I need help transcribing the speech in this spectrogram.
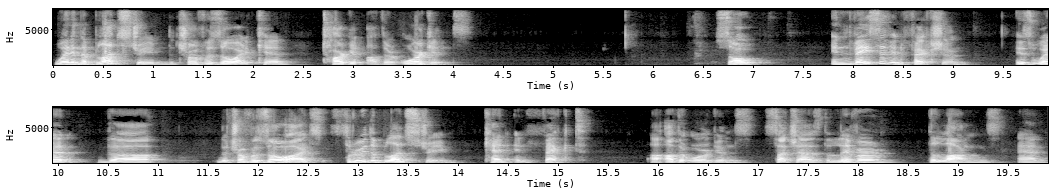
When in the bloodstream, the trophozoite can target other organs. So, invasive infection is when the, the trophozoites, through the bloodstream, can infect uh, other organs, such as the liver, the lungs, and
